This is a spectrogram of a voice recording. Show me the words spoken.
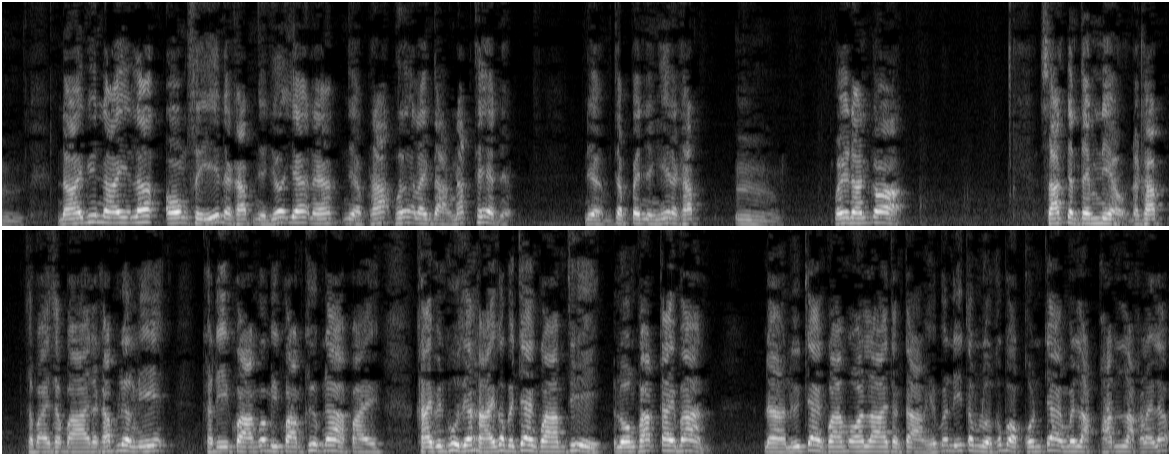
มนายวินัยและองศรีนะครับ เนี่ยเยอะแยะนะครับเนี่ยพระเพื่ออะไรต่างนักเทศเนี่ย เนี่ยจะเป็นอย่างนี้นะครับ อืมเพราะฉะนั้นก็ซัดกันเต็มเหนียวนะครับ สบายๆนะครับ เรื่องนี้ คดีความก็มีความคืบหน้าไป ใครเป็นผู้เสียหายก็ไปแจ้งความที่โรงพักใกล้บ้านนะหรือแจ้งความออนไลน์ต่างๆ เห็นวันนี้ตำรวจก็บอกคนแจ้งเป็นหลักพันหลักอะไรแล้ว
